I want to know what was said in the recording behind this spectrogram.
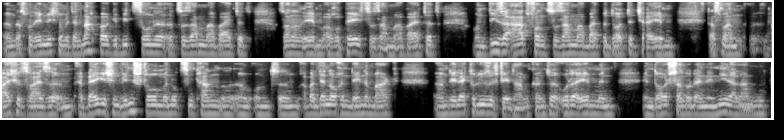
dass man eben nicht nur mit der Nachbargebietszone äh, zusammenarbeitet, sondern eben europäisch zusammenarbeitet. Und diese Art von Zusammenarbeit bedeutet ja eben, dass man beispielsweise einen äh, belgischen Windstrom benutzen kann äh, und ähm, aber dennoch in Dänemark ähm, die Elektrolyse stehen haben könnte oder eben in, in Deutschland oder in den Niederlanden.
